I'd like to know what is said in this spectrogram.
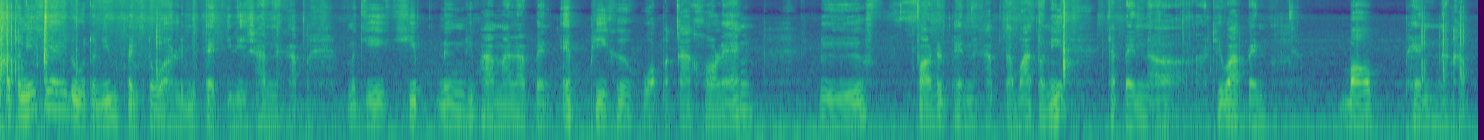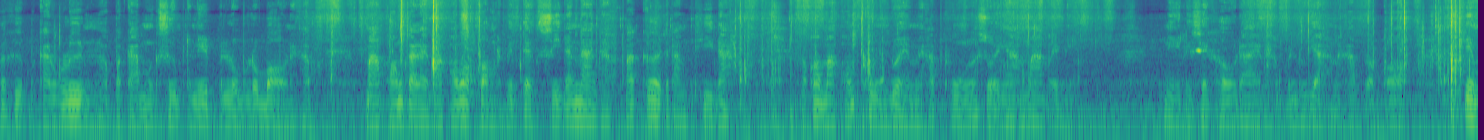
แล้วตัวนี้ที่ให้ดูตัวนี้เป็นตัว Limited Edition นะครับ เมื่อกี้คลิปหนึ่งที่ผ่านมาแล้วเป็น FP คือหัวปากกาคอแรงหรือ fountain pen นะครับ แต่ว่าตัวนี้จะเป็นเอ่อที่ว่าเป็น บอลเพนนะครับ ก็คือปากกาลูกลื่นนะครับปากกาหมึกซึมตัวนี้เป็นโลโลบอลนะครับ มาพร้อมกับอะไรมาพร้อมกับกล่องเป็นเต็ดสีด้านๆครับปาร์เกอร์จะทำทีนะ แล้วก็มาพร้อมถุงด้วยเห็นไหมครับถุงก็สวยงามมากเลยนี่นี่รีไซเคิลได้นะครับเป็นทุกอย่างนะครับ แล้วก็เตรียม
